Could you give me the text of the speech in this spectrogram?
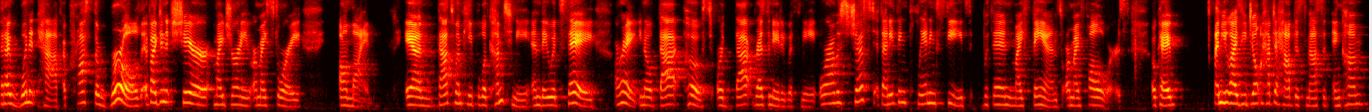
that I wouldn't have across the world if I didn't share my journey or my story online. And that's when people would come to me and they would say, All right, you know, that post or that resonated with me. Or I was just, if anything, planting seeds within my fans or my followers. Okay. And you guys, you don't have to have this massive income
